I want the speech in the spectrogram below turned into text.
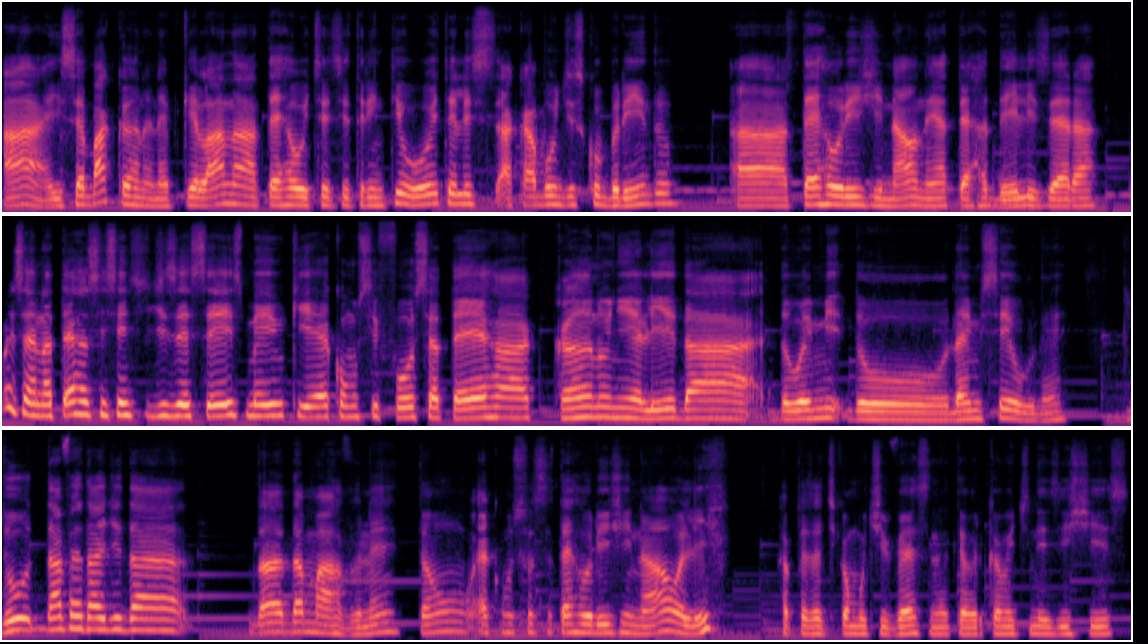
Ah, isso é bacana, né? Porque lá na Terra 838 eles acabam descobrindo a Terra original, né? A Terra deles era. Pois é, na Terra 616 meio que é como se fosse a Terra cânone ali da, do, M, do, da MCU, né? Do, na verdade, da, da, da Marvel, né? Então é como se fosse a Terra original ali. Apesar de que é um multiverso, né? Teoricamente não existe isso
